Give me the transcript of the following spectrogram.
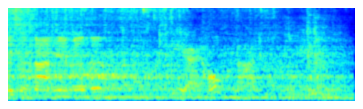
This is not him, is it? I hope not.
